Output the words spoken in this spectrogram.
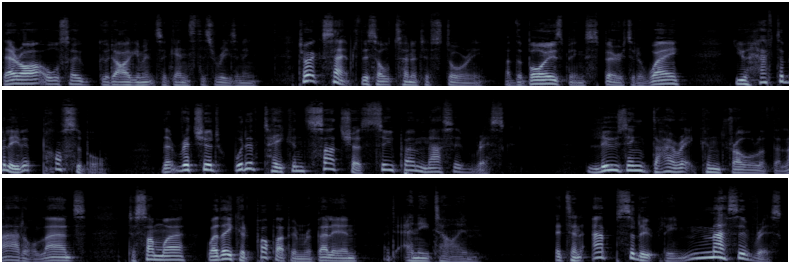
there are also good arguments against this reasoning. To accept this alternative story of the boys being spirited away, you have to believe it possible that Richard would have taken such a supermassive risk, losing direct control of the lad or lads to somewhere where they could pop up in rebellion at any time. It's an absolutely massive risk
